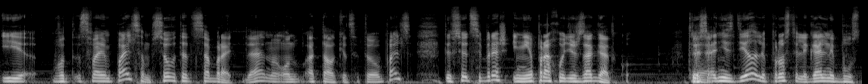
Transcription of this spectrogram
и вот своим пальцем все вот это собрать, да, ну, он отталкивается от твоего пальца, ты все это собираешь и не проходишь загадку. То есть Так. они сделали просто легальный буст.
